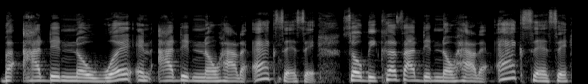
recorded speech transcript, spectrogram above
but I didn't know what and I didn't know how to access it. So because I didn't know how to access it,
